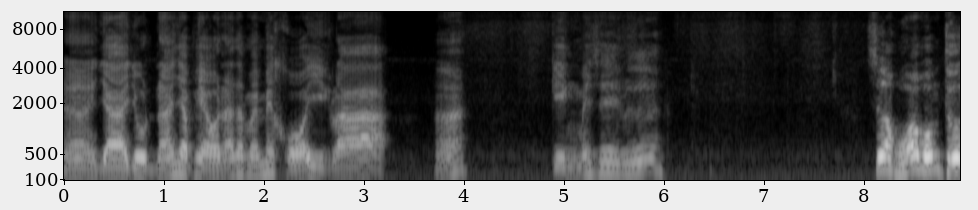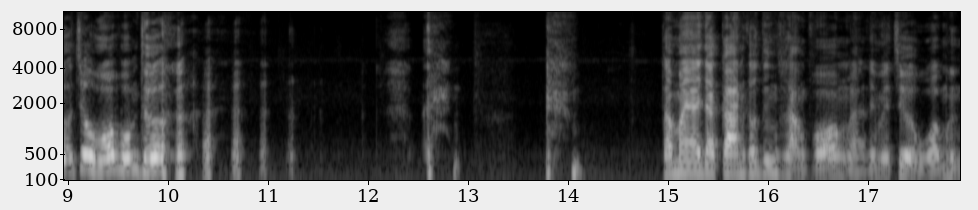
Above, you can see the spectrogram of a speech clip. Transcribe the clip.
อ่าอย่าหยุดนะ อย่าแผ่วนะทำไมไม่ขออีกล่ะฮะเก่งไม่ใช่หรือ เสื้อหัวผมเถอะเสื้อหัวผมเถอะทำไมอายการเขาถึงสั่งฟ้องล่ะนี่ไม่เชื่อหัวมึง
